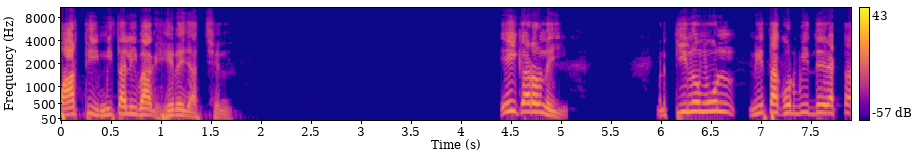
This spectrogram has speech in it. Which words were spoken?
প্রার্থী মিতালি বাগ হেরে যাচ্ছেন। এই কারণেই মানে তৃণমূল নেতাকর্মীদের একটা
